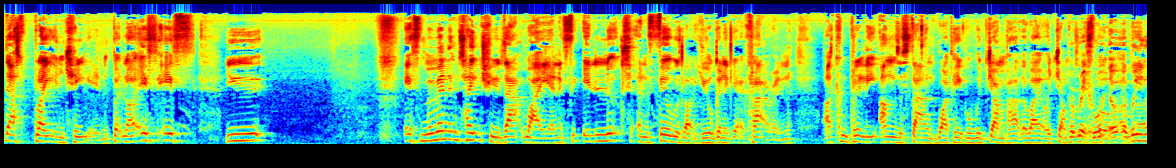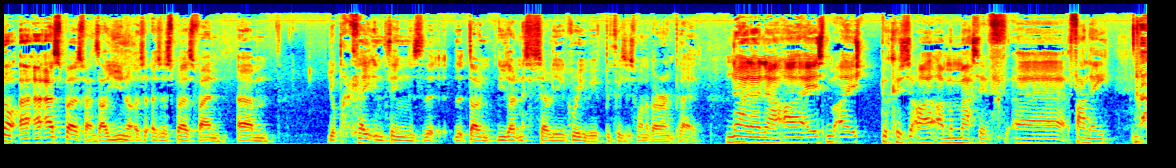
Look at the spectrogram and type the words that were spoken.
That's blatant cheating. But like, if if you if momentum takes you that way, and if it looks and feels like you're going to get a clattering, I completely understand why people would jump out of the way or jump. But Rick, are, are we not, a- as Spurs fans, are you not, as, as a Spurs fan, um, you're placating things that, that don't you don't necessarily agree with because it's one of our own players? No, no, no. Uh, it's, it's because I, I'm a massive uh, fanny, and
